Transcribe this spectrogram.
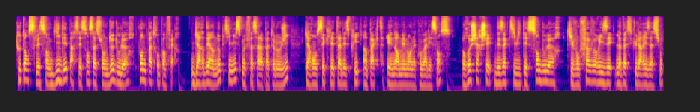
tout en se laissant guider par ces sensations de douleur pour ne pas trop en faire. Garder un optimisme face à la pathologie, car on sait que l'état d'esprit impacte énormément la convalescence. Rechercher des activités sans douleur qui vont favoriser la vascularisation,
